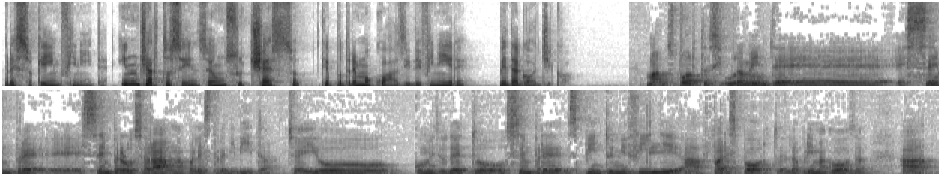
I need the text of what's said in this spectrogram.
pressoché infinite. In un certo senso è un successo che potremmo quasi definire pedagogico. Ma lo sport sicuramente è, è, sempre, è, sempre, lo sarà una palestra di vita. Cioè io, come ti ho detto, ho sempre spinto i miei figli a fare sport, la prima cosa, a,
